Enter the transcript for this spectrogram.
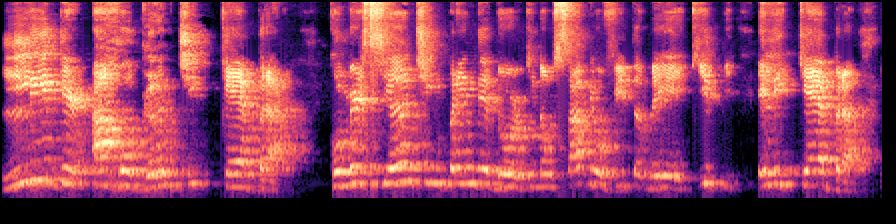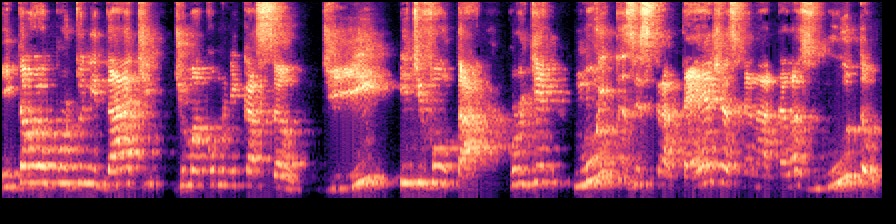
Líder arrogante quebra. Comerciante empreendedor que não sabe ouvir também a equipe, ele quebra. Então é oportunidade de uma comunicação, de ir e de voltar. Porque muitas estratégias, Renata, elas mudam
